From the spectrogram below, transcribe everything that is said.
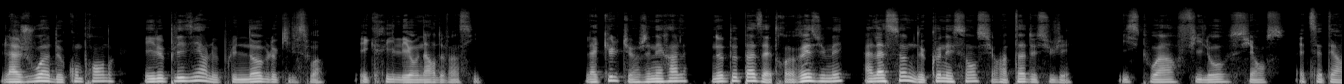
La joie de comprendre est le plaisir le plus noble qu'il soit, écrit Léonard de Vinci. La culture générale ne peut pas être résumée à la somme de connaissances sur un tas de sujets. Histoire, philo, sciences, etc.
